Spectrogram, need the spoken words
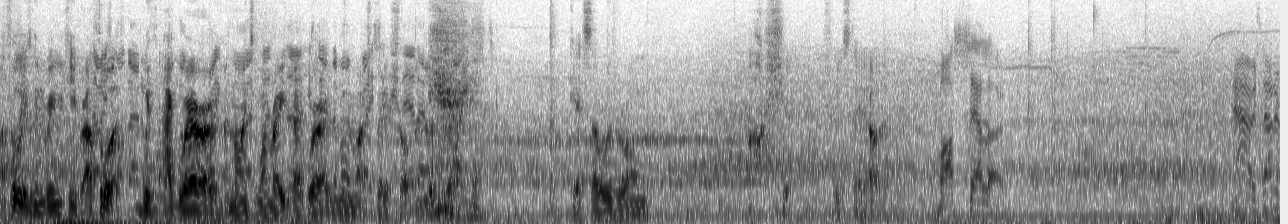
I thought he was going to bring the keeper. I thought with Aguero, a 91 rate Aguero, would have been a much better shot than that. But guess I was wrong. Oh shit, should have stayed out there. Marcelo. Now, is that a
